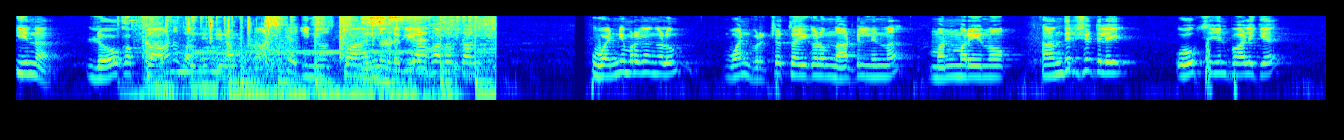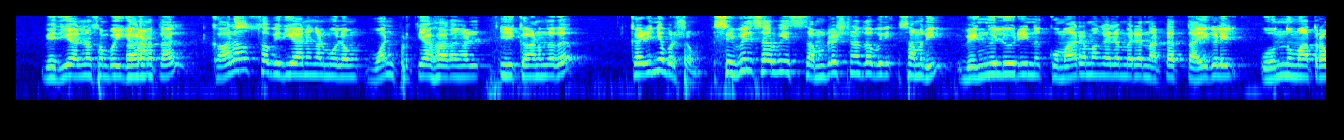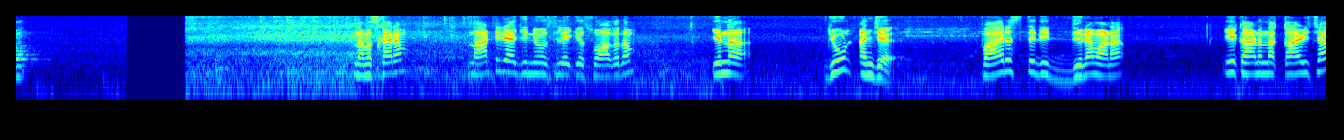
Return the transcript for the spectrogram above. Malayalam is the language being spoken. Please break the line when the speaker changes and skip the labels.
ഇന്ന് ലോക വന്യമൃഗങ്ങളും വൻ വൃക്ഷത്തൈകളും നാട്ടിൽ നിന്ന് മൺമറിയുന്നു. അന്തരീക്ഷത്തിലെ ഓക്സിജൻ പാളിക്ക് വ്യതിയാനം സംഭവിക്കുന്ന. കാരണത്താൽ കാലാവസ്ഥാ വ്യതിയാനങ്ങൾ മൂലം വൻ പ്രത്യാഘാതങ്ങൾ ഈ കാണുന്നത്. കഴിഞ്ഞ വർഷം സിവിൽ സർവീസ് സംരക്ഷണ സമിതി- വെങ്ങല്ലൂരിൽ നിന്ന് കുമാരമംഗലം വരെ നട്ട തൈകളിൽ ഒന്നു മാത്രം നമസ്കാരം. നാട്ടുരാജ്യ ന്യൂസിലേക്ക് സ്വാഗതം. ഇന്ന് ജൂൺ അഞ്ച് പാരിസ്ഥിതി ദിനമാണ്. ഈ കാണുന്ന കാഴ്ച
